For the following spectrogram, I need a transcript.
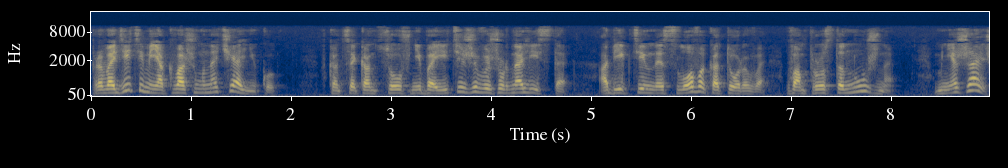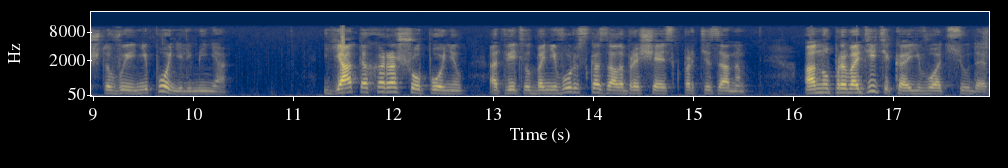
Проводите меня к вашему начальнику. В конце концов, не боитесь же вы журналиста, объективное слово которого вам просто нужно. Мне жаль, что вы не поняли меня». «Я-то хорошо понял», — ответил Бонневур и сказал, обращаясь к партизанам. «А ну, проводите-ка его отсюда!»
